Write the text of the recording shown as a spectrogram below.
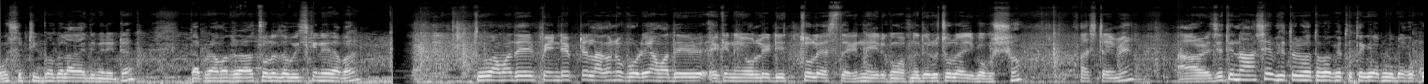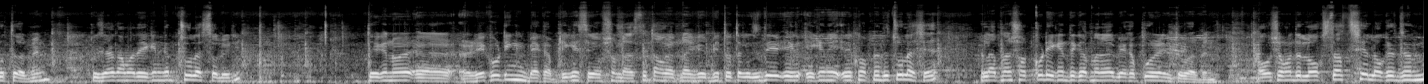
অবশ্য ঠিকভাবে লাগাই দেবেন এটা। তারপরে আমরা চলে যাব স্ক্রিনের আবার। তো আমাদের পেন ড্রাইভটা লাগানোর পরে আমাদের এখানে অলরেডি চলে আসতে এখানে এরকম আপনাদেরও চলে আসবে অবশ্য। ফার্স্ট টাইমে আর যদি না আসে, ভেতরে অথবা ভেতর থেকে আপনি ব্যাকআপ করতে পারবেন। তো যাক আমাদের এখানকার চলে আসছে অলরেডি তো এখানে রেকর্ডিং ব্যাকআপ ঠিক আছে? অপশনটা আছে। তো আমরা আপনাকে ভেতর থেকে যদি এখানে এরকম আপনাদের চলে আসে, তাহলে আপনারা শর্ট করে এখান থেকে আপনারা ব্যাকআপ করে নিতে পারবেন। অবশ্যই আমাদের লক চাচ্ছে লকের জন্য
